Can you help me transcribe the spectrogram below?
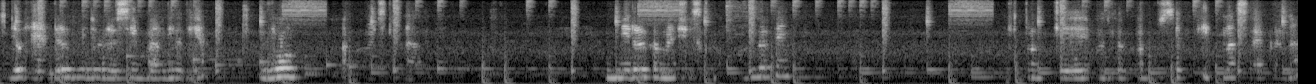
जो हैंडल में जो रिसीव बंदी होती है वो मिरर का मैच इसको ऑन करते हैं। ओके मतलब अब सिर्फ़ इतना सेलेक्ट करना?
